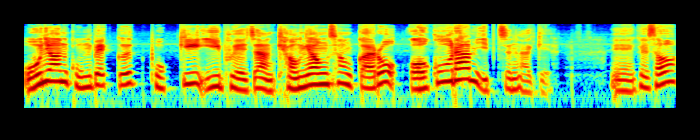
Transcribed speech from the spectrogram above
5년 공백 끝 복귀 이 부회장 경영 성과로 억울함 입증하길. 예, 그래서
